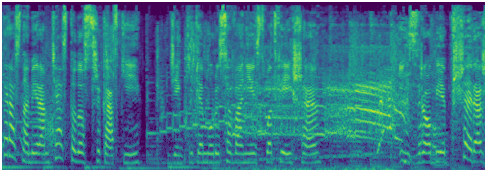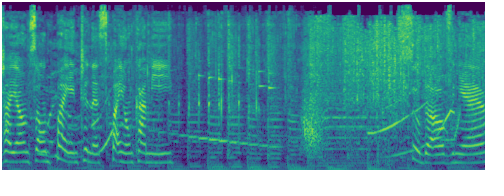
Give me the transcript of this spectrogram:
Teraz nabieram ciasto do strzykawki. Dzięki temu rysowanie jest łatwiejsze. I zrobię przerażającą pajęczynę z pająkami. Cudownie.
